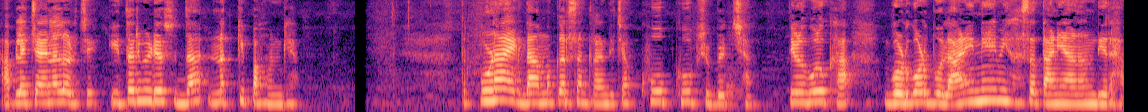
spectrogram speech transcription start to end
आपल्या चॅनलवरचे इतर व्हिडिओसुद्धा नक्की पाहून घ्या. तर पुन्हा एकदा मकर संक्रांतीच्या खूप खूप शुभेच्छा. तिळगुळ खा गोड गोड बोला आणि नेहमी हसत आणि आनंदी राहा.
